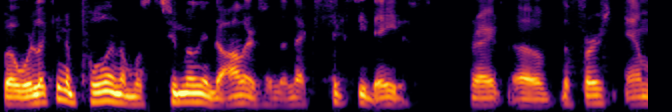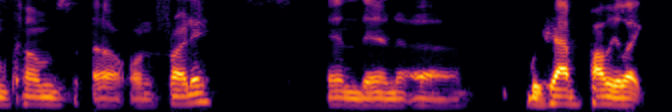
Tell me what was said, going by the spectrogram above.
but we're looking to pull in almost two million dollars in the next 60 days, right? Uh, the first M comes uh, on Friday, and then uh, we have probably like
